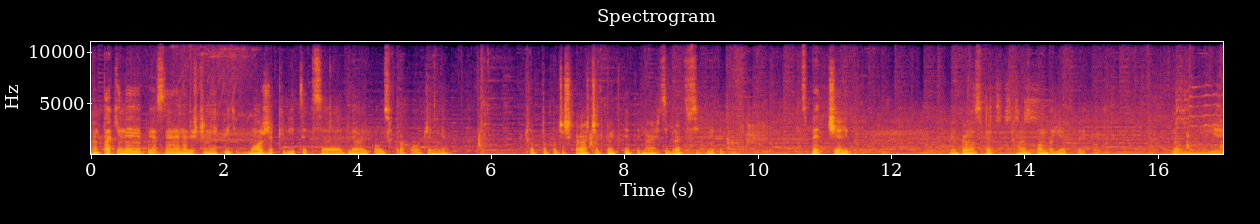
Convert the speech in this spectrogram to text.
Ну, так і не пояснили, навіщо мені квіти. Може квіти це для якогось проходження? Тобто хочеш краще пройти, ти маєш зібрати всі квіти. Спит челік. Він прямо спит. У нас бомба є тепер? Йо, мене є.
